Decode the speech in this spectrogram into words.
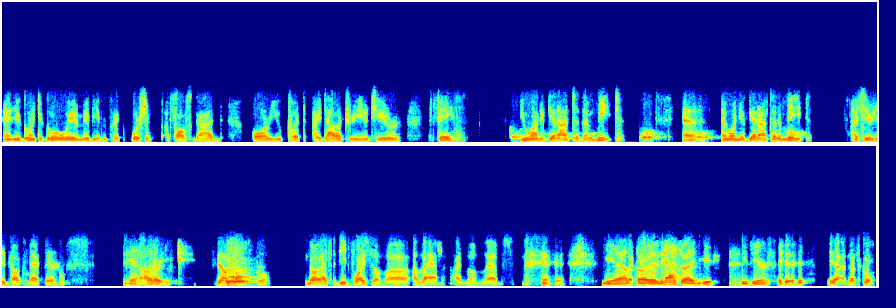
and you're going to go away and maybe even worship a false god or you put idolatry into your faith. You want to get onto the meat. And and when you get onto the meat, I see your dog back there. Yeah, sorry. Uh, yeah, cool. No, that's the deep voice of uh, a lab. I love labs. yeah, sorry. That's right. He's he's here. yeah, that's cool.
